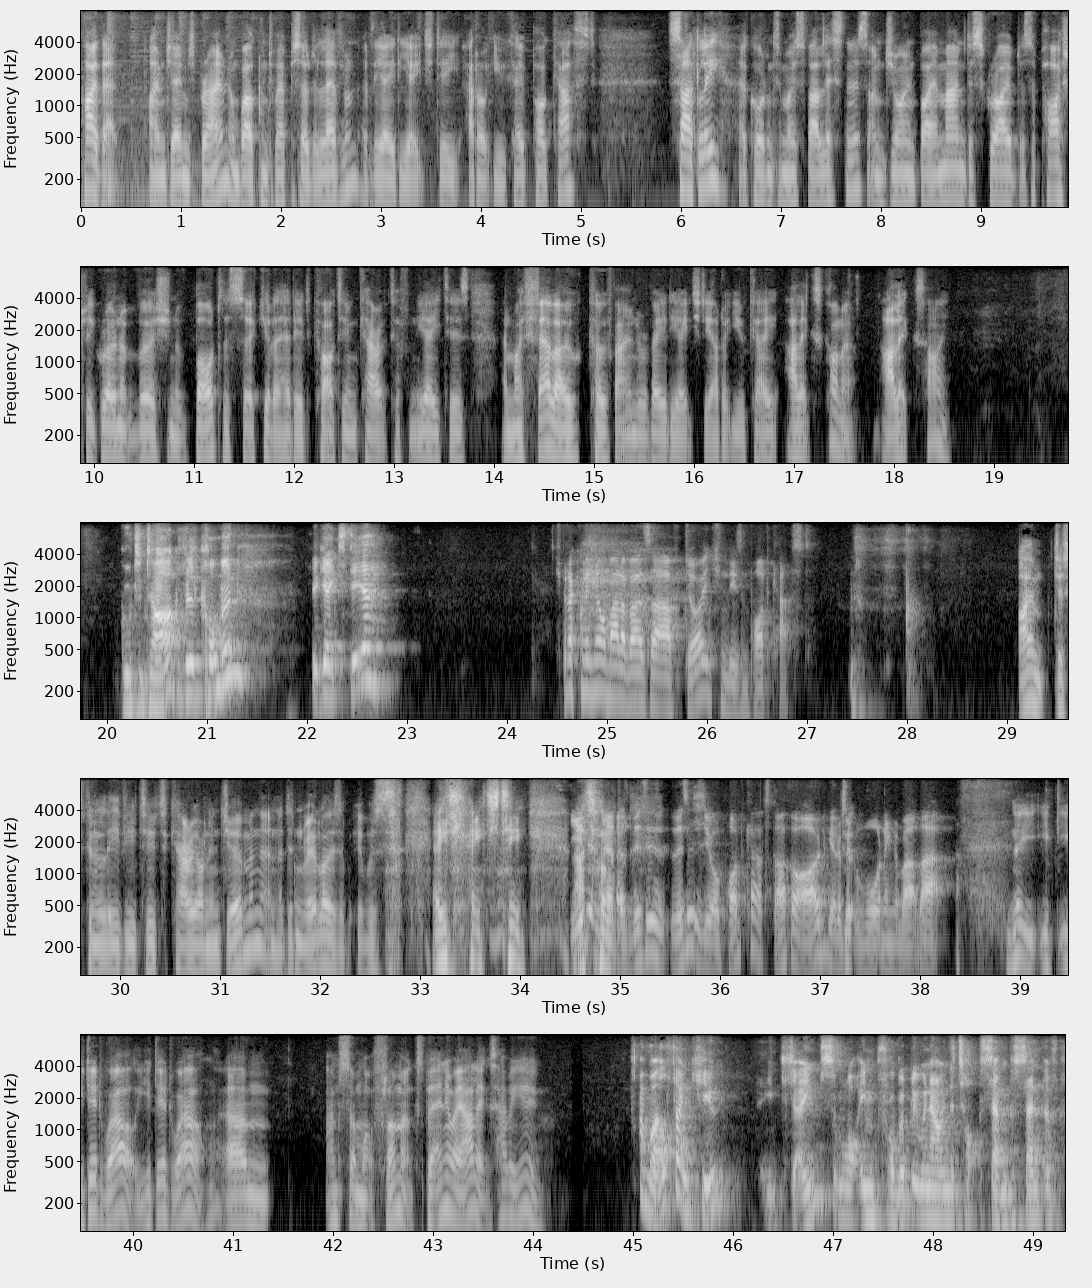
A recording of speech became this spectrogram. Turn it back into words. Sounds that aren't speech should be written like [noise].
Hi there, I'm James Brown, and welcome to episode 11 of the ADHD Adult UK podcast. Sadly, according to most of our listeners, I'm joined by a man described as a partially grown up version of Bod, the circular headed cartoon character from the 80s, and my fellow co founder of ADHD Adult UK, Alex Conner. Alex, hi. Guten Tag, willkommen. Wie geht's dir? Sprechen wir normalerweise auf Deutsch in diesem Podcast? [laughs] I'm just going to leave you two to carry on in German, and I didn't realize it was [laughs] ADHD. You didn't realize this is this is your podcast. I thought I would get a bit of warning about that. No, you, you did well. You did well. Um, I'm somewhat flummoxed, but anyway, Alex, how are you? I'm well, thank you, James. Somewhat improbably, we're now in the top seven percent of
